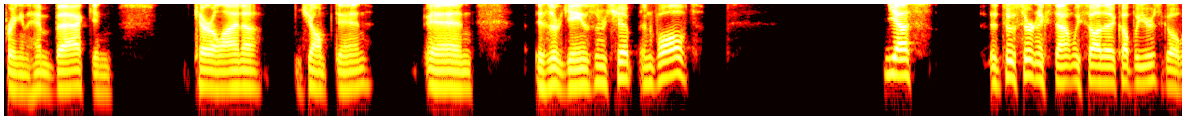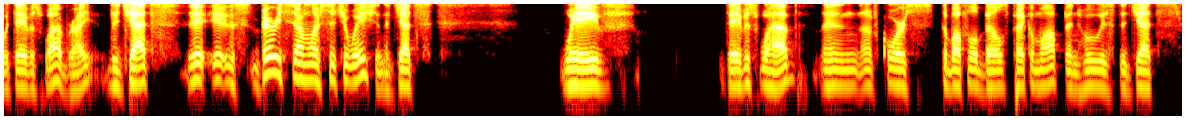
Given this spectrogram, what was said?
bringing him back, and Carolina jumped in. And is there gamesmanship involved? Yes, uh, to a certain extent. We saw that a couple years ago with Davis Webb, right? The Jets, it, it was very similar situation. The Jets waive Davis Webb, and of course the Buffalo Bills pick him up. And who is the Jets'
